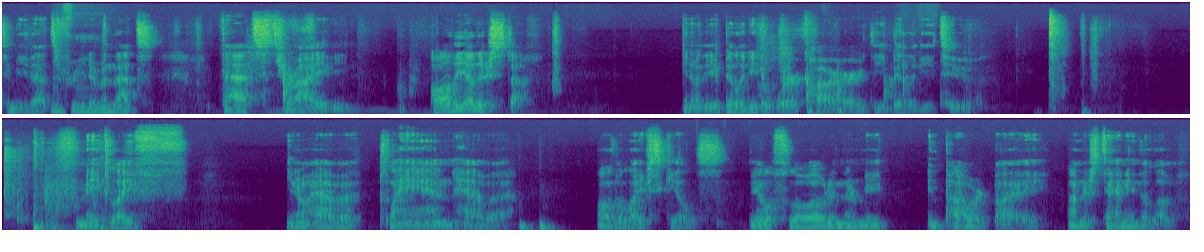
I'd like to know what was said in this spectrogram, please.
to me, that's mm-hmm. freedom and that's, that's thriving. All the other stuff, you know, the ability to work hard, the ability to make life, you know, have a plan, have a all the life skills. They all flow out and they're made empowered by understanding the love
